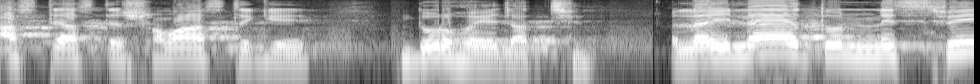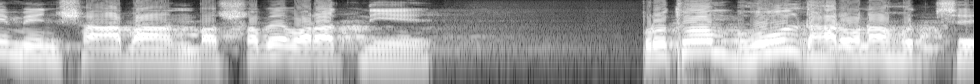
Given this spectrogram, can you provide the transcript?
আস্তে আস্তে সমাজ থেকে দূর হয়ে যাচ্ছে। লাইলাতুন মিন শাবান বা শবে বরাত নিয়ে প্রথম ভুল ধারণা হচ্ছে,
